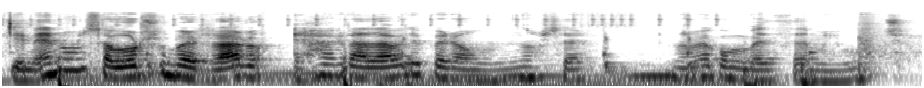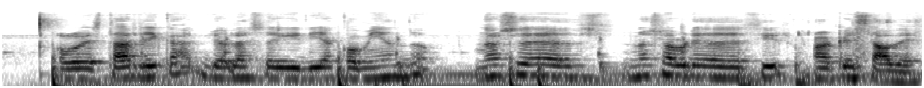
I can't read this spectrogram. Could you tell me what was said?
Tienen un sabor súper raro. Es agradable, pero no sé. No me convence a mí mucho. Está rica, yo la seguiría comiendo. No sé, no sabría decir a qué sabe.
